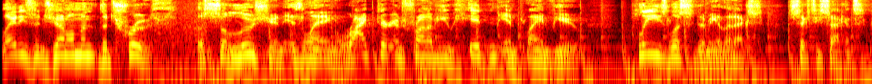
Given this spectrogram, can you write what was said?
Ladies and gentlemen, the truth, the solution is laying right there in front of you, hidden in plain view. Please listen to me in the next 60 seconds.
